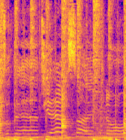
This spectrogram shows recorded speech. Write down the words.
Of that. Yes, I know.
